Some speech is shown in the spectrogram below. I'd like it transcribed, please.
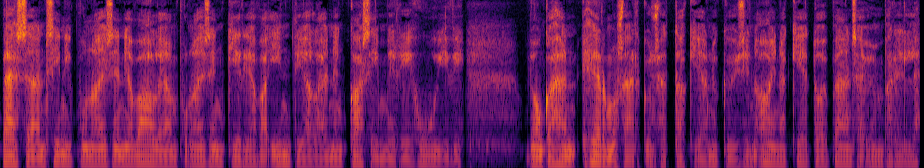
päässään sinipunaisen ja vaaleanpunaisen kirjava intialainen kasimiri huivi, jonka hän hermosärkynsä takia nykyisin aina kietoi päänsä ympärille,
